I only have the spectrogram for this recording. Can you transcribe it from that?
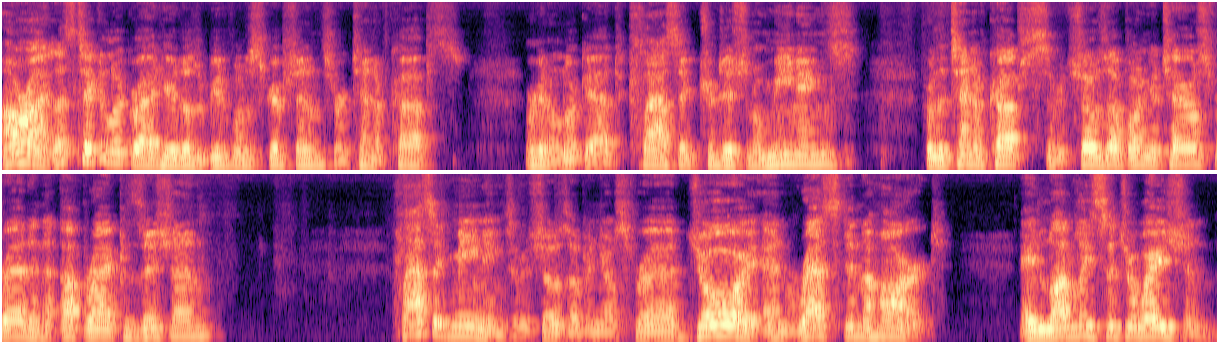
All right, let's take a look right here. Those are beautiful descriptions for Ten of Cups. We're going to look at classic traditional meanings for the Ten of Cups. If it shows up on your tarot spread in the upright position. Classic meanings, if it shows up in your spread. Joy and rest in the heart a lovely situation,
